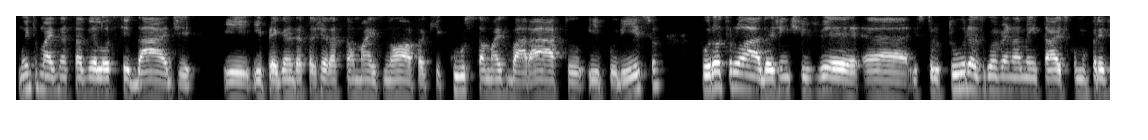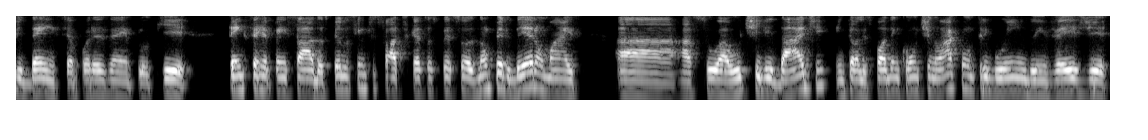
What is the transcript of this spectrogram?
muito mais nessa velocidade e, e, pegando essa geração mais nova, que custa mais barato e por isso. Por outro lado, a gente vê é, estruturas governamentais como Previdência, por exemplo, que têm que ser repensadas pelo simples fato que essas pessoas não perderam mais a, a sua utilidade, então eles podem continuar contribuindo em vez de,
